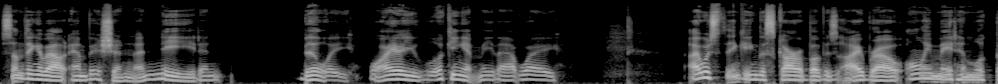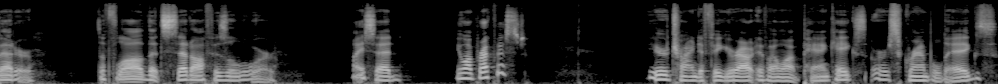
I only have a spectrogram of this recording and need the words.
Something about ambition and need and Billy, why are you looking at me that way? I was thinking the scar above his eyebrow only made him look better, the flaw that set off his allure. I said, You want breakfast? You're trying to figure out if I want pancakes or scrambled eggs.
